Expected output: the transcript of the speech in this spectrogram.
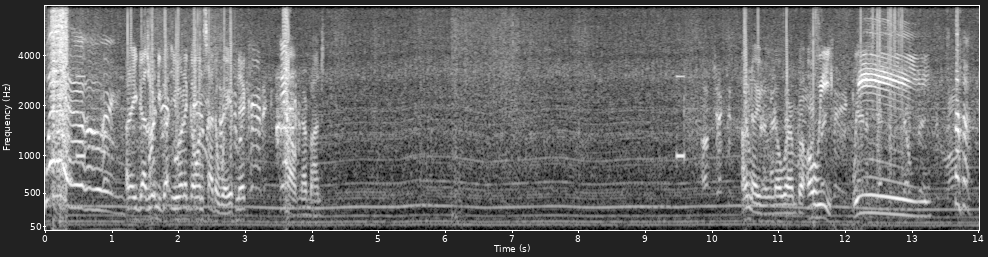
Whoa! Alright, you guys, when you got, you want to go inside a wave, Nick? Yeah. Oh, never mind. I don't even know where I'm going. Oh, wee, wee.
